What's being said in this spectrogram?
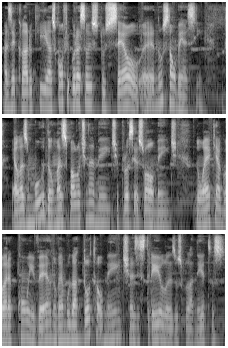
mas é claro que as configurações do céu é, não são bem assim elas mudam, mas paulatinamente, processualmente. Não é que agora com o inverno vai mudar totalmente as estrelas, os planetas,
